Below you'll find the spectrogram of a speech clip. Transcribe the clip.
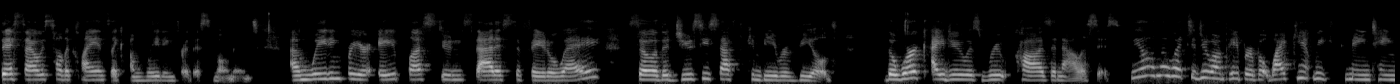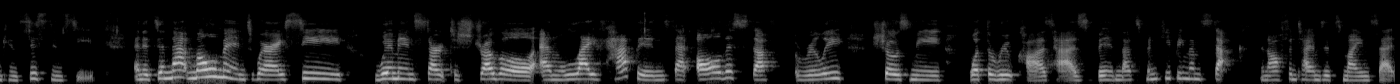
This i always tell the clients like i'm waiting for this moment. I'm waiting for your a plus student status to fade away so the juicy stuff can be revealed the work I do is root cause analysis. We all know what to do on paper, but why can't we maintain consistency? And it's in that moment where I see women start to struggle and life happens that all this stuff really shows me what the root cause has been that's been keeping them stuck. And oftentimes it's mindset,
